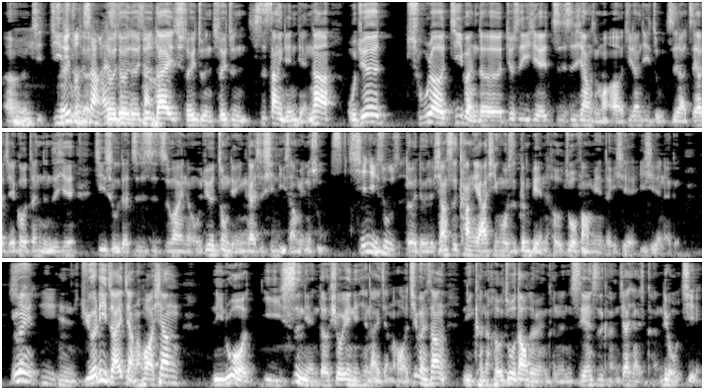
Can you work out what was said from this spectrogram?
呃基基础的，对对对，就是在水准水准是上一点点。那我觉得。除了基本的，就是一些知识，像什么呃，计算机组织啊、资料结构等等这些基础的知识之外呢，我觉得重点应该是心理上面的素质。心理素质，对对对，像是抗压性，或是跟别人合作方面的一些一些那个。因为嗯嗯，举个例子来讲的话，像你如果以四年的修业年限来讲的话，基本上你可能合作到的人，可能实验室可能加起来可能六届。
